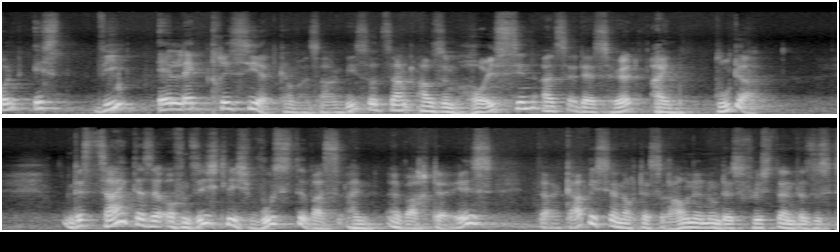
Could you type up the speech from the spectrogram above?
und ist wie elektrisiert, kann man sagen, wie sozusagen aus dem Häuschen, als er das hört, ein Buddha. Und das zeigt, dass er offensichtlich wusste, was ein Erwachter ist. Da gab es ja noch das Raunen und das Flüstern, dass es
